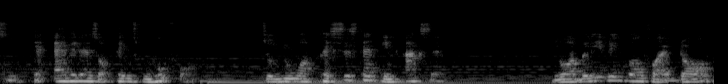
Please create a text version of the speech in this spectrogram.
See, the evidence of things we hope for. So you are persistent in asking. You are believing God for a door,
